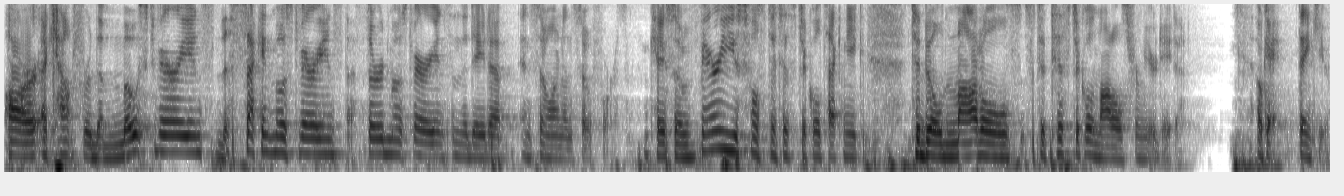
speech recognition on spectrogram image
are account for the most variance, the second most variance, the third most variance in the data, and so on and so forth. Okay, so very useful statistical technique to build models, statistical models from your data. Okay, thank you.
